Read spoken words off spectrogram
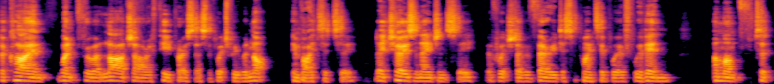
the client went through a large RFP process of which we were not invited to. They chose an agency of which they were very disappointed with. Within a month to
